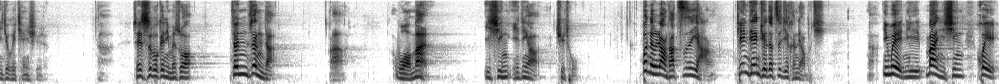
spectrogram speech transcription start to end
你就会谦虚了。啊，所以师傅跟你们说，真正的。啊，我慢一心一定要去除，不能让它滋养，天天觉得自己很了不起，啊，因为你慢心会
